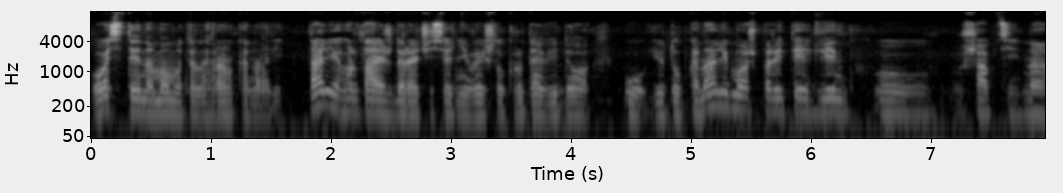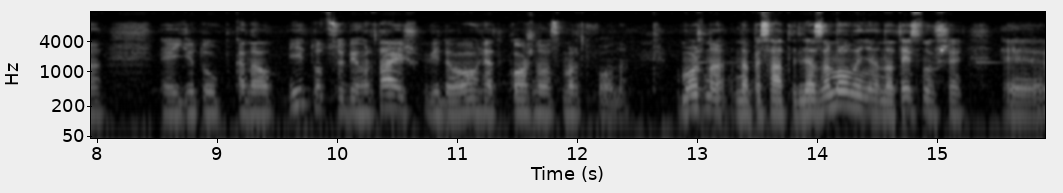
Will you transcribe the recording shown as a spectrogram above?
Ось ти на моєму телеграм-каналі. Далі гортаєш, до речі, сьогодні вийшло круте відео у YouTube каналі. Можеш перейти лінк у шапці на е, YouTube канал. І тут собі гортаєш відеоогляд кожного смартфона. Можна написати для замовлення, натиснувши е,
